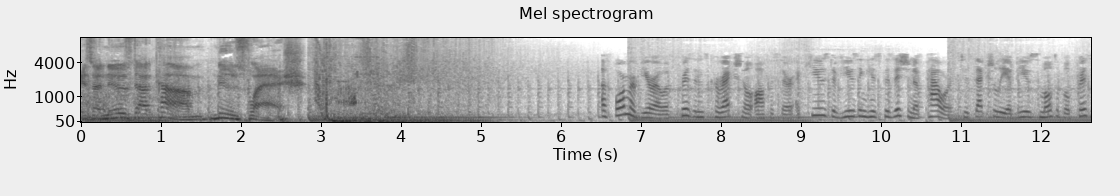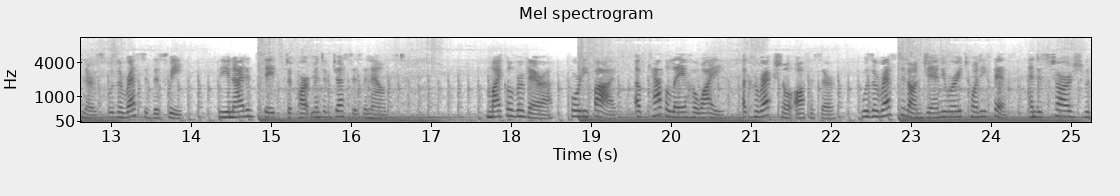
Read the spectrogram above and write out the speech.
Is a News.com news flash. A former Bureau of Prisons correctional officer accused of using his position of power to sexually abuse multiple prisoners was arrested this week, the United States Department of Justice announced. Michael Rivera, 45, of Kapolei, Hawaii, a correctional officer, was arrested on January 25 and is charged with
